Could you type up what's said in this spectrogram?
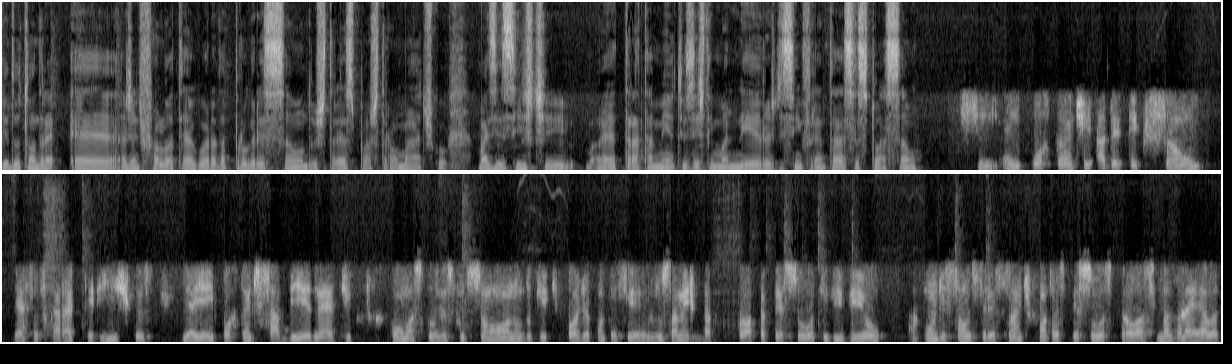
E, doutor André, é, a gente falou até agora da progressão do estresse pós-traumático, mas existe é, tratamento, existem maneiras de se enfrentar essa situação? Sim, é importante a detecção dessas características e aí é importante saber, né, de como as coisas funcionam, do que, que pode acontecer, justamente para a própria pessoa que viveu a condição estressante, quanto as pessoas próximas a ela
